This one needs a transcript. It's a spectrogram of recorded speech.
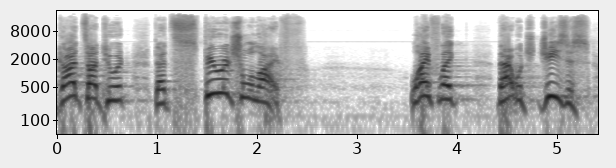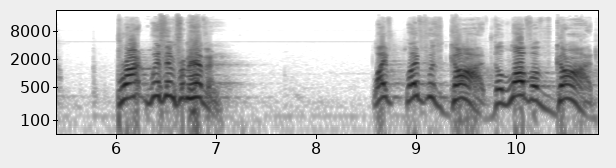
God saw to it that spiritual life, life like that which Jesus brought with him from heaven, Life, life with God, the love of God,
